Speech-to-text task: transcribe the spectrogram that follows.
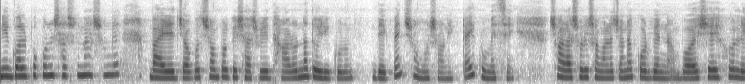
নিয়ে গল্প করুন শাশুড়ি মায়ের সঙ্গে। বাইরের জগৎ সম্পর্কে শাশুড়ির ধারণা তৈরি করুন। দেখবেন সমস্যা অনেকটাই কমেছে। সরাসরি সমালোচনা করবেন না। বয়সে হলে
